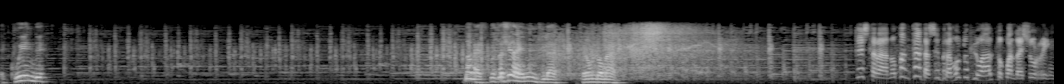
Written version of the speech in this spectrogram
E quindi? Vabbè, questa scena è inutile, secondo me. Che strano, Pancada sembra molto più alto quando è sul ring.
